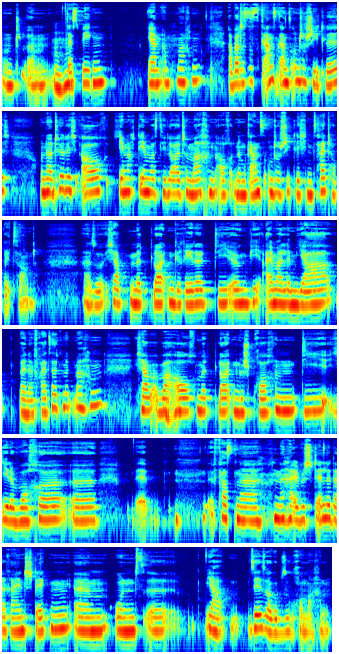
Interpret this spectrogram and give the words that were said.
und ähm, mhm. deswegen Ehrenamt machen. Aber das ist ganz, ganz unterschiedlich und natürlich auch, je nachdem, was die Leute machen, auch in einem ganz unterschiedlichen Zeithorizont. Also ich habe mit Leuten geredet, die irgendwie einmal im Jahr bei einer Freizeit mitmachen. Ich habe aber mhm. auch mit Leuten gesprochen, die jede Woche äh, äh, fast eine, eine halbe Stelle da reinstecken ähm, und äh, ja, Seelsorgebesuche machen.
